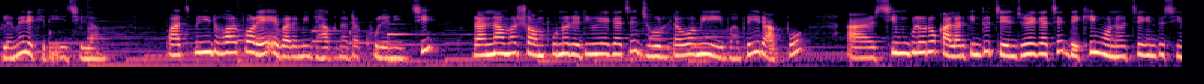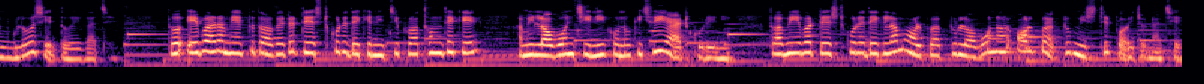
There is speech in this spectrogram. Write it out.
ফ্লেমে রেখে দিয়েছিলাম। পাঁচ মিনিট হওয়ার পরে এবার আমি ঢাকনাটা খুলে নিচ্ছি। রান্না আমার সম্পূর্ণ রেডি হয়ে গেছে। ঝোলটাও আমি এইভাবেই রাখব। আর সিমগুলোরও কালার কিন্তু চেঞ্জ হয়ে গেছে। দেখেই মনে হচ্ছে কিন্তু সিমগুলোও সেদ্ধ হয়ে গেছে। তো এবার আমি একটু তরকারিটা টেস্ট করে দেখে নিচ্ছি। প্রথম থেকে আমি লবণ, চিনি কোনো কিছুই অ্যাড করিনি। তো আমি এবার টেস্ট করে দেখলাম অল্প একটু লবণ আর অল্প একটু মিষ্টির প্রয়োজন আছে।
